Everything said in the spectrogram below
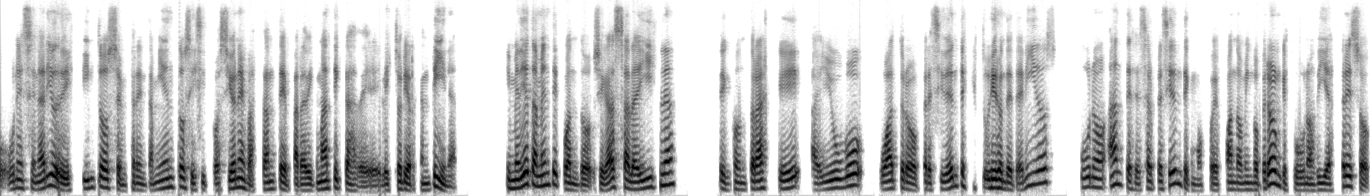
un escenario de distintos enfrentamientos y situaciones bastante paradigmáticas de la historia argentina. Inmediatamente cuando llegas a la isla, te encontrás que ahí hubo cuatro presidentes que estuvieron detenidos, uno antes de ser presidente, como fue Juan Domingo Perón, que estuvo unos días preso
